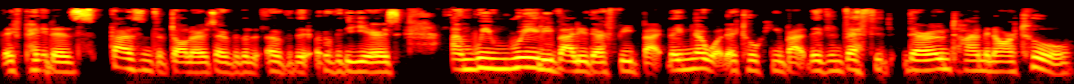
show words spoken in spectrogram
They've paid us thousands of dollars over the over the over the years, and we really value their feedback. They know what they're talking about. They've invested their own time in our tool,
